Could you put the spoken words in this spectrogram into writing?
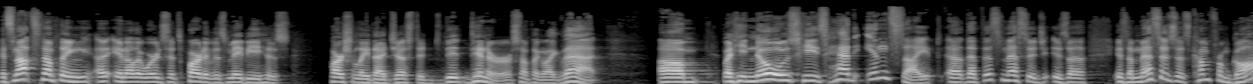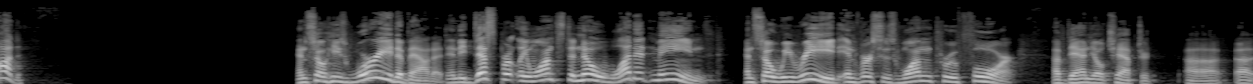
It's not something, uh, in other words, it's part of his maybe his partially digested di- dinner or something like that. Um, but he knows he's had insight uh, that this message is a, is a message that's come from God. And so he's worried about it, and he desperately wants to know what it means. And so we read in verses 1 through 4 of Daniel chapter, uh, uh,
